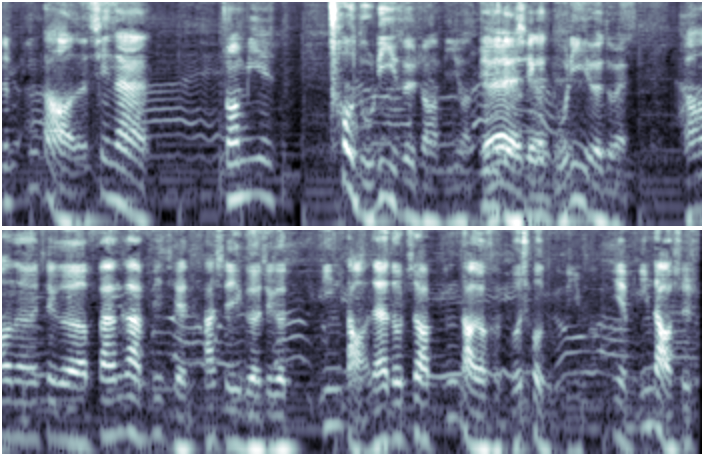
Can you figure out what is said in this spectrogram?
这冰岛的现在装逼臭独立最装逼嘛，并且是一个独立乐队。然后呢，这个班干，并且它是一个这个冰岛，大家都知道冰岛有很多臭独立嘛，并且冰岛是属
